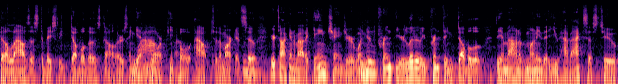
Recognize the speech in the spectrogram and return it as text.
that allows us to basically double those dollars and get Wow. more people oh. out to the market. So mm-hmm. you're talking about a game changer when you're print, you're literally printing double the amount of money that you have access to,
